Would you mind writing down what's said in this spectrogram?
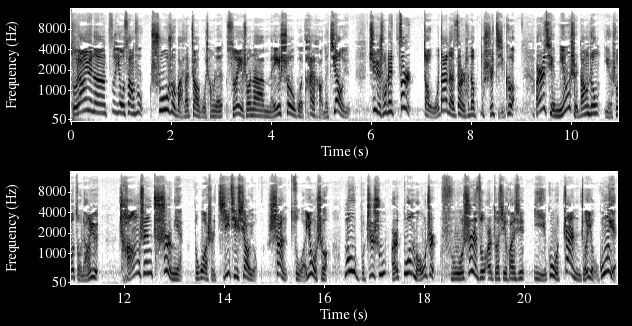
左良玉呢，自幼丧父，叔叔把他照顾成人，所以说呢，没受过太好的教育。据说这字儿斗大的字儿他都不识几个，而且明史当中也说左良玉长身赤面，不过是极其骁勇，善左右射，目不知书而多谋智，俯士卒而得其欢心，已故战者有功也。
